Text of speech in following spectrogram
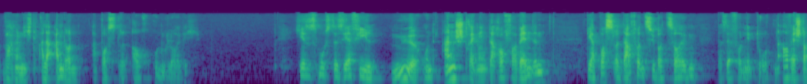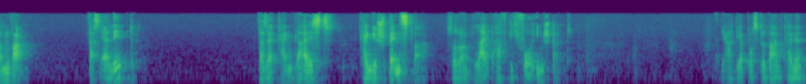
waren nicht alle anderen Apostel auch ungläubig? Jesus musste sehr viel Mühe und Anstrengung darauf verwenden, die Apostel davon zu überzeugen, dass er von den Toten auferstanden war, dass er lebte, dass er kein Geist, kein Gespenst war, sondern leibhaftig vor ihnen stand. Ja, die Apostel waren keine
